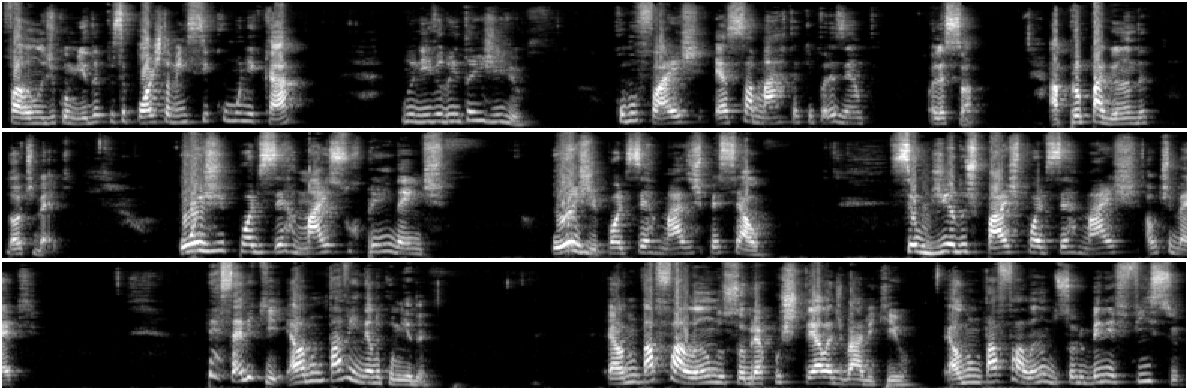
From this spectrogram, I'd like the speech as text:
falando de comida, você pode também se comunicar no nível do intangível. Como faz essa marca aqui, por exemplo. Olha só, a propaganda do Outback. Hoje pode ser mais surpreendente. Hoje pode ser mais especial. Seu dia dos pais pode ser mais Outback. Percebe que ela não está vendendo comida. Ela não está falando sobre a costela de barbecue. Ela não está falando sobre o benefício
